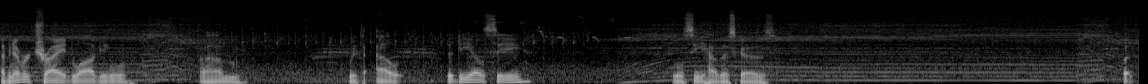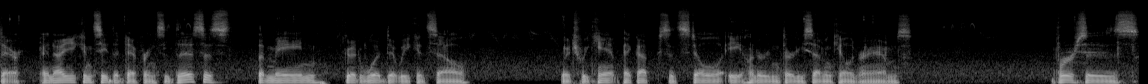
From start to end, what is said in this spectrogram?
I've never tried logging um, without the DLC. We'll see how this goes. But there. And now you can see the difference. This is the main good wood that we could sell. Which we can't pick up because it's still 837 kilograms. Versus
